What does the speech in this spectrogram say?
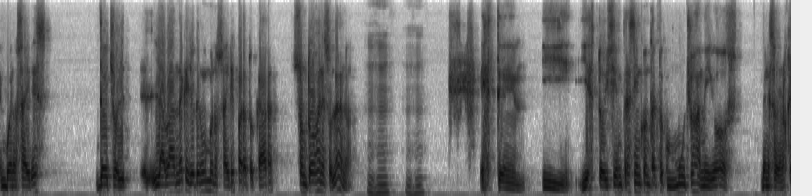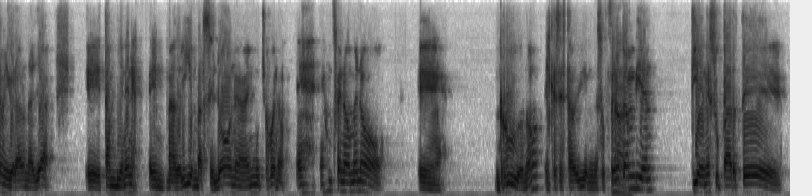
En Buenos Aires, de hecho, la banda que yo tengo en Buenos Aires para tocar son todos venezolanos. Este, y, estoy siempre así en contacto con muchos amigos venezolanos que emigraron allá. Eh, también en, en, Madrid, en Barcelona, hay muchos. Bueno, es, es un fenómeno eh, rudo, ¿no? El que se está viviendo en eso. Pero también tiene su parte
